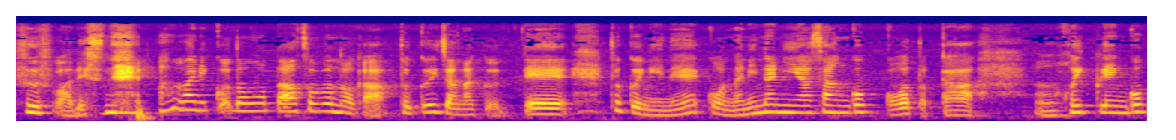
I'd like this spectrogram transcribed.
夫婦はですね あんまり子供と遊ぶのが得意じゃなくって特にねこう何々屋さんごっことか、うん、保育園ごっ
